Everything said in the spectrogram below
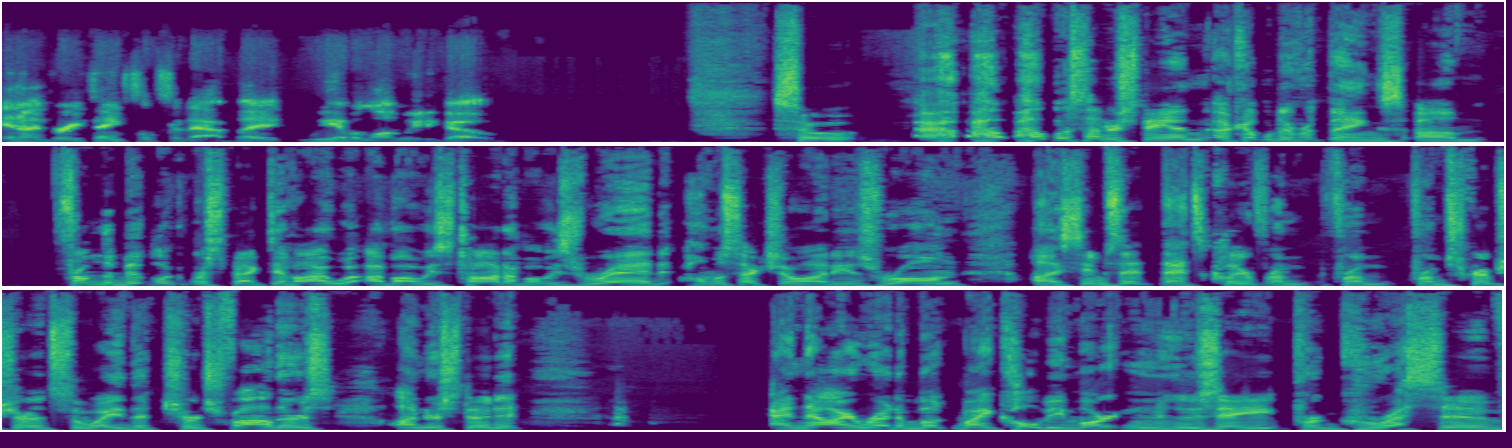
and I'm very thankful for that. But we have a long way to go. So, help us understand a couple different things. Um, from the biblical perspective, i w- I've always taught, I've always read, homosexuality is wrong. Uh, it seems that that's clear from from from Scripture. It's the way the church fathers understood it. And now I read a book by Colby Martin, who's a progressive,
